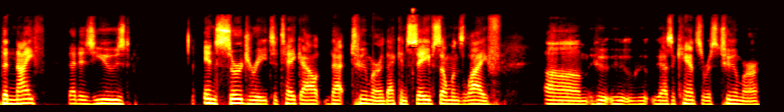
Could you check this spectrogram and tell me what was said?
the knife that is used in surgery to take out that tumor that can save someone's life um, who, who, who has a cancerous tumor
